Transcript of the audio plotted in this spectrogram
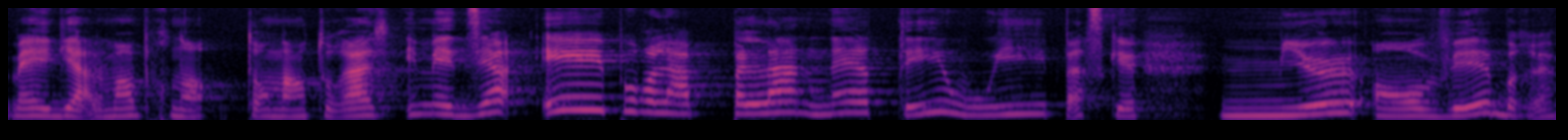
mais également pour ton entourage immédiat et pour la planète. Et oui, parce que mieux on vibre,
